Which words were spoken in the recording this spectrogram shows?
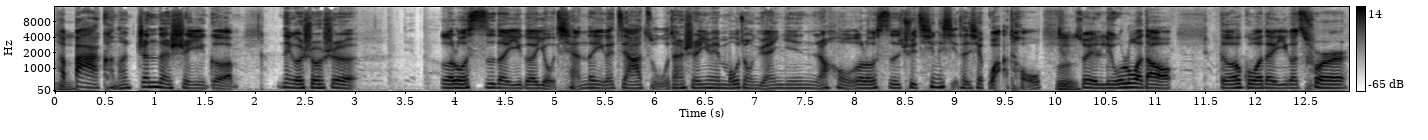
她嗯爸可能真的是一个那个时候是俄罗斯的一个有钱的一个家族，但是因为某种原因，然后俄罗斯去清洗这些寡头，嗯所以流落到德国的一个村儿，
